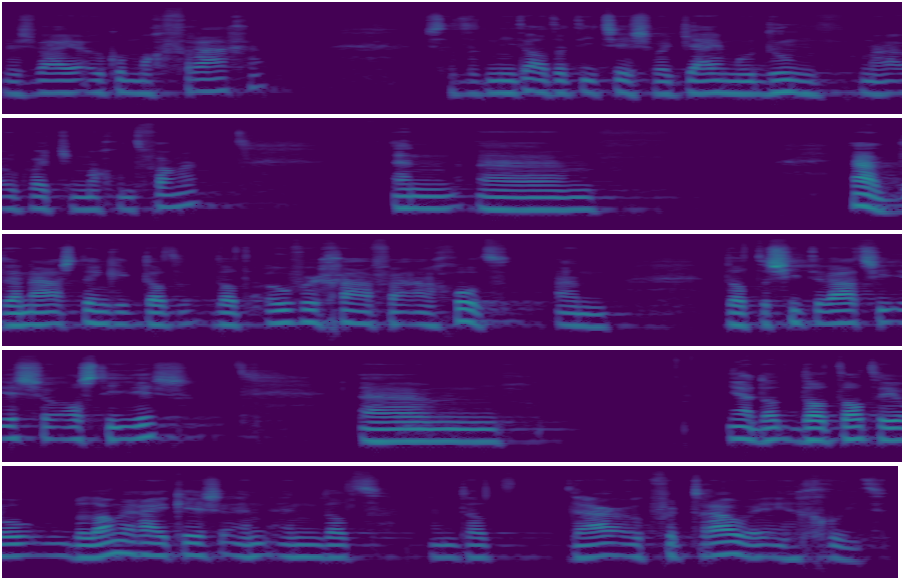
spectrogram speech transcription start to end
Dus waar je ook om mag vragen. Dus dat het niet altijd iets is wat jij moet doen, maar ook wat je mag ontvangen. En ehm, ja, daarnaast denk ik dat, dat overgave aan God, aan dat de situatie is zoals die is, ehm, ja, dat, dat dat heel belangrijk is en, en, dat, en dat daar ook vertrouwen in groeit.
